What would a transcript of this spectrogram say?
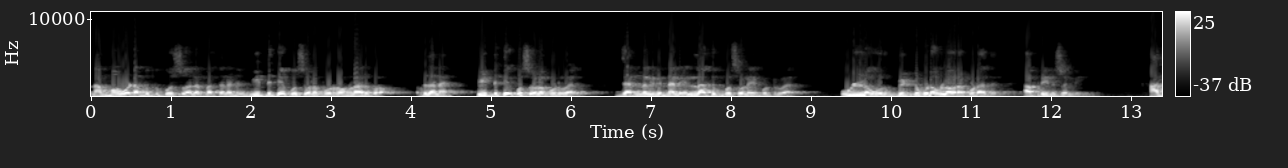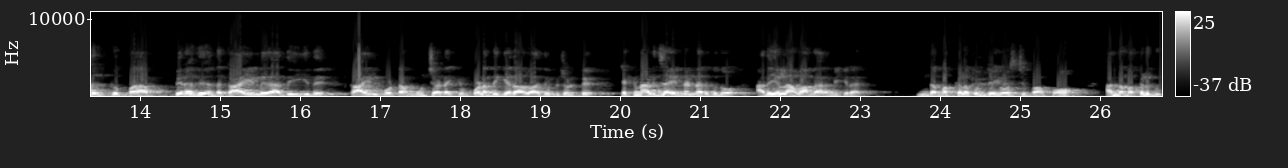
நம்ம உடம்புக்கு கொசு வலை பத்தலைன்னு வீட்டுக்கே கொசு வலை போடுறவங்களா இருக்கிறோம். அப்படிதானே? வீட்டுக்கே கொசு வலை போடுவார். ஜன்னல் கிண்ணல் எல்லாத்துக்கும் கொசு வலையை போட்டுருவார். உள்ள ஒரு பிட்டு கூட உள்ள வரக்கூடாது அப்படின்னு சொல்லி. அதற்கு ப- பிறகு அந்த காயில் அது இது காயில் போட்டால் மூச்சு அடைக்கும் குழந்தைக்கு ஏதாவது ஆகுதுன்னு சொல்லிட்டு டெக்னாலஜியாக என்னென்ன இருக்குதோ அதையெல்லாம் வாங்க ஆரம்பிக்கிறார். இந்த மக்களை கொஞ்சம் யோசிச்சு பார்ப்போம். அந்த மக்களுக்கு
